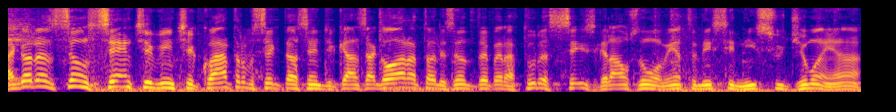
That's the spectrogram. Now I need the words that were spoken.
Agora são 7h24, você que está saindo de casa agora, atualizando temperatura 6 graus no momento, nesse início de manhã.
